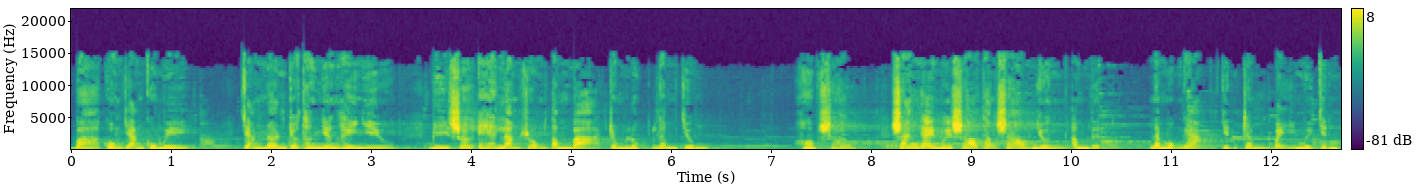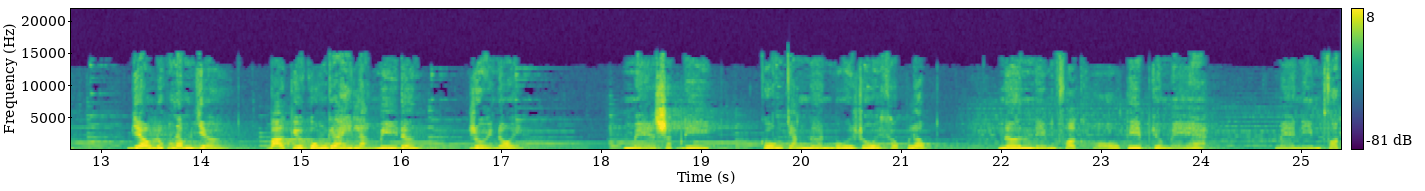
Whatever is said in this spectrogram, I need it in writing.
Bà còn dặn cô mi Chẳng nên cho thân nhân hay nhiều Vì sợ e làm rộn tâm bà trong lúc lâm chung. Hôm sau, sáng ngày 16 tháng 6 nhuần âm lịch năm 1979 vào lúc 5 giờ, bà kêu con gái là mi đến Rồi nói Mẹ sắp đi, con chẳng nên bối rối khóc lóc Nên niệm Phật hộ tiếp cho mẹ. Mẹ niệm Phật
